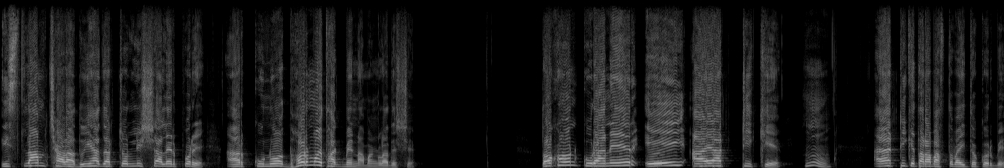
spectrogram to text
ইসলাম ছাড়া দুই হাজার চল্লিশ সালের পরে আর কোনো ধর্ম থাকবে না বাংলাদেশে। তখন কোরআনের এই আয়াতটিকে, হুম, আয়াতটিকে তারা বাস্তবায়িত করবে।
